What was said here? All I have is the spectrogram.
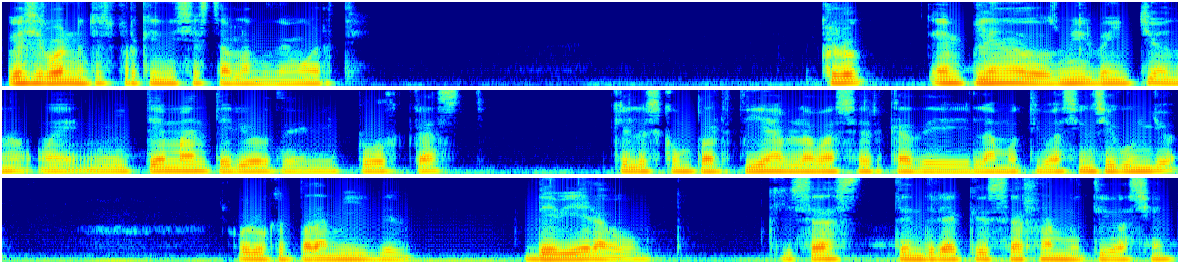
Voy a decir, bueno, entonces ¿por qué está hablando de muerte? Creo en pleno 2021, en mi tema anterior de mi podcast que les compartí, hablaba acerca de la motivación según yo o lo que para mí debiera o quizás tendría que ser la motivación.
